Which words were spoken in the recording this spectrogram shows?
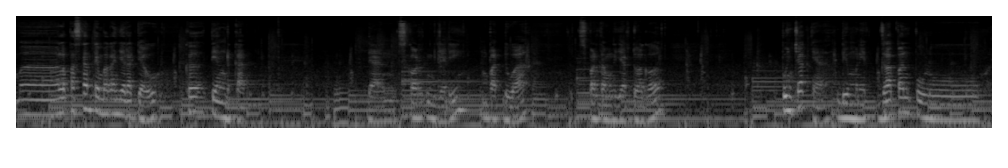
melepaskan tembakan jarak jauh ke tiang dekat. Dan skor menjadi 4-2 Sparta mengejar 2 gol. Puncaknya di menit 85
